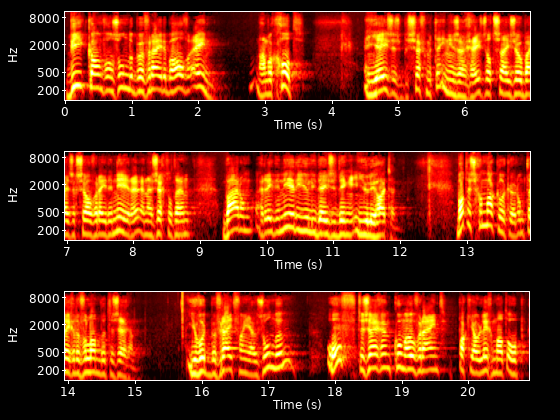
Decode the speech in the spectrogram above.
Wie kan van zonde bevrijden behalve één? Namelijk God. En Jezus beseft meteen in zijn geest dat zij zo bij zichzelf redeneren. En hij zegt tot hen: Waarom redeneren jullie deze dingen in jullie harten? Wat is gemakkelijker om tegen de verlamden te zeggen? Je wordt bevrijd van jouw zonden. Of te zeggen: Kom overeind, pak jouw lichtmat op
